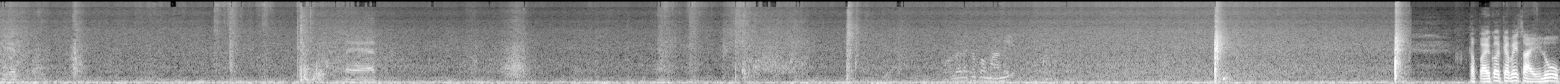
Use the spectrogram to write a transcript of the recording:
เจ็ด แปดพอแล้วนะครับประมาณนี้ ต่อไปก็จะไปใส่ลูก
